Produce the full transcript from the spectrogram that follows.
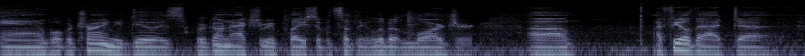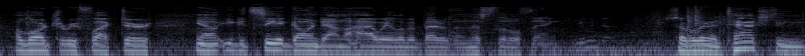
and what we're trying to do is we're going to actually replace it with something a little bit larger. Uh, I feel that uh, a larger reflector, you know, you can see it going down the highway a little bit better than this little thing. So we're going to attach the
